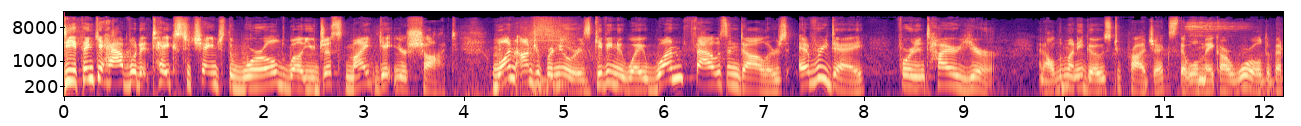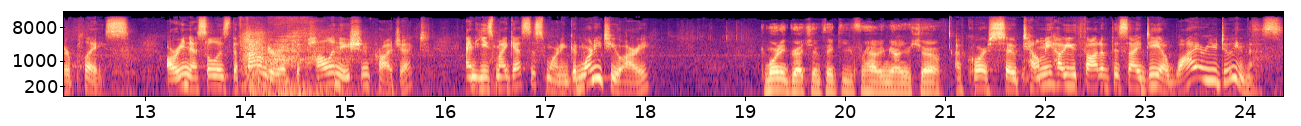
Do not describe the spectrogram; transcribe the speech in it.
Do you think you have what it takes to change the world? Well, you just might get your shot. One entrepreneur is giving away $1,000 every day for an entire year. And all the money goes to projects that will make our world a better place. Ari Nessel is the founder of the Pollination Project, and he's my guest this morning. Good morning to you, Ari. Good morning, Gretchen. Thank you for having me on your show. Of course. So tell me how you thought of this idea. Why are you doing this?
